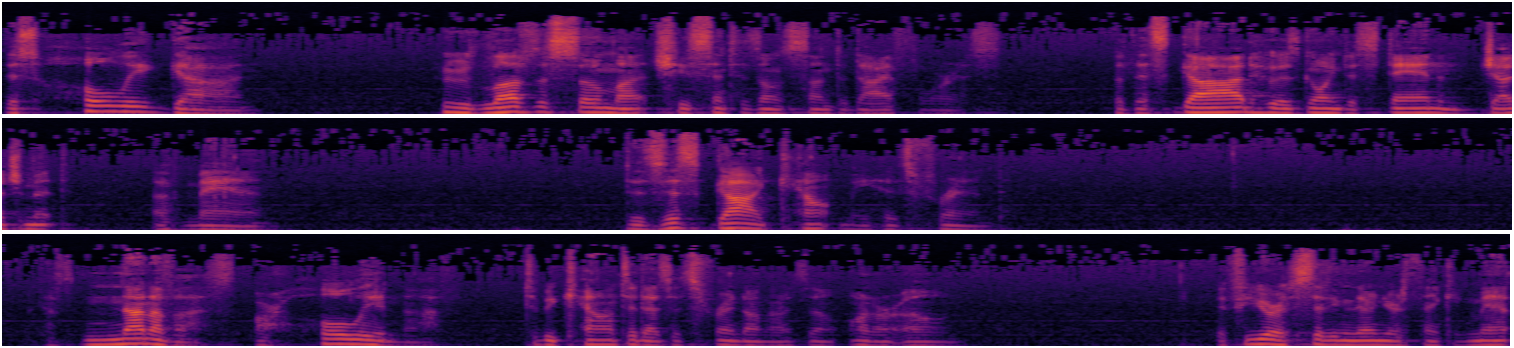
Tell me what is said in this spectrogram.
this holy God, who loves us so much, he sent his own son to die for us, but this God who is going to stand in judgment of man, does this God count me his friend? Because none of us are holy enough to be counted as his friend on our own. If you are sitting there and you're thinking, man,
